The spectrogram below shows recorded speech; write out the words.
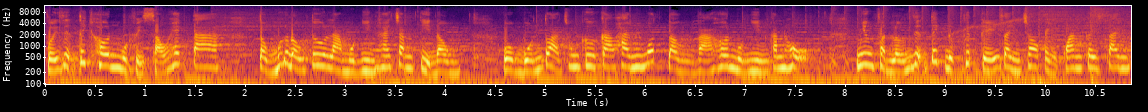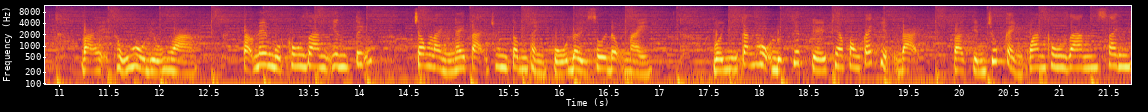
Với diện tích hơn 1,6 hecta, tổng mức đầu tư là 1.200 tỷ đồng, gồm 4 tòa trung cư cao 21 tầng và hơn 1.000 căn hộ, nhưng phần lớn diện tích được thiết kế dành cho cảnh quan cây xanh và hệ thống hồ điều hòa tạo nên một không gian yên tĩnh, trong lành ngay tại trung tâm thành phố đầy sôi động này. Với những căn hộ được thiết kế theo phong cách hiện đại và kiến trúc cảnh quan không gian xanh,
